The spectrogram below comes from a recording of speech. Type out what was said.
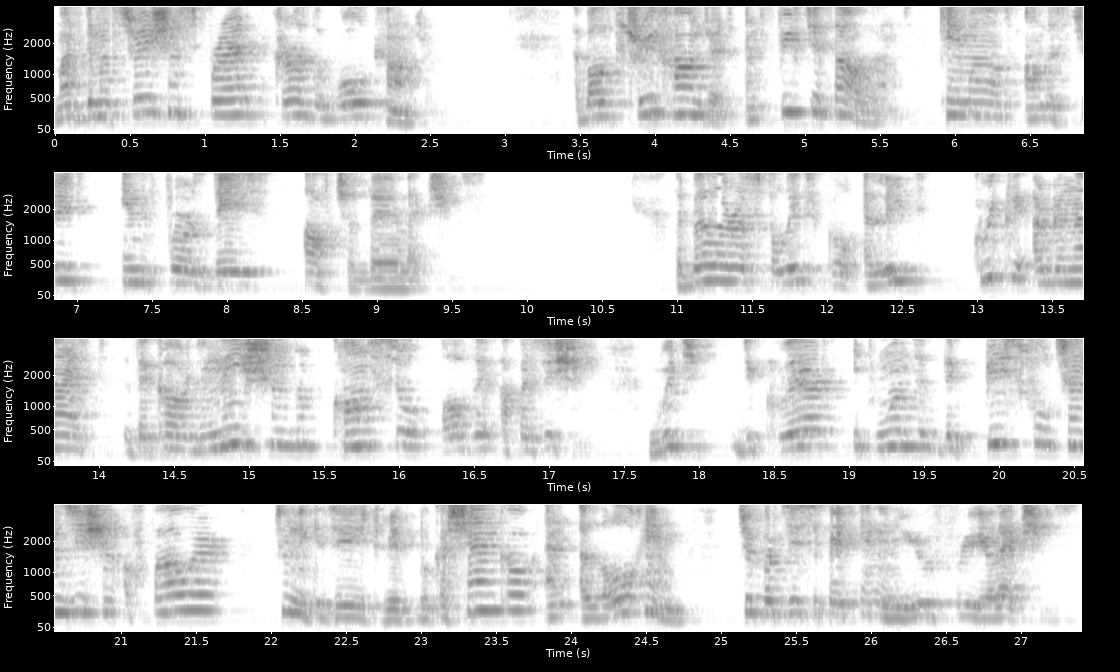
Mass demonstrations spread across the whole country. About 350,000 came out on the street in the first days after the elections. The Belarus political elite quickly organized the Coordination Council of the Opposition, which declared it wanted the peaceful transition of power to negotiate with Lukashenko and allow him to participate in new free elections.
